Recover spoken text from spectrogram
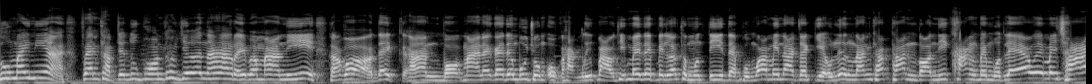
รู้ไหมเนี่ยแฟนคลับจะดูพรเขาเยอะนะอะไรประมาณนี้เขาก็ได้การบอกมานะครับท่านผู้ชมอกหักหรือเปล่าที่ไม่ได้เป็นรัฐมนตรี แต่ผมว่าไม่น่าจะเกี่ยวเรื่องนั้นครับท่านตอนนี้คั่งไปหมดแล้วไม่ใช่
